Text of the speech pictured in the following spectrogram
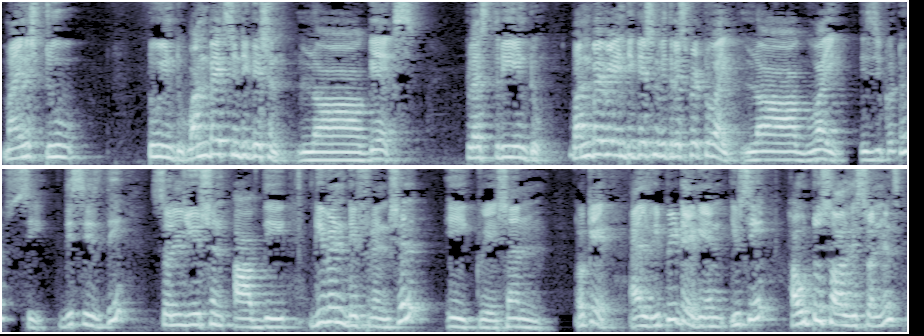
Minus 2, 2 into 1 by x integration. Log x. Plus 3 into 1 by y integration with respect to y. Log y is equal to c. This is the solution of the given differential equation. Okay, I'll repeat again. You see how to solve this one means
